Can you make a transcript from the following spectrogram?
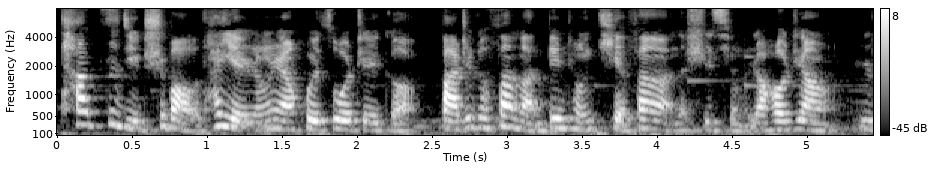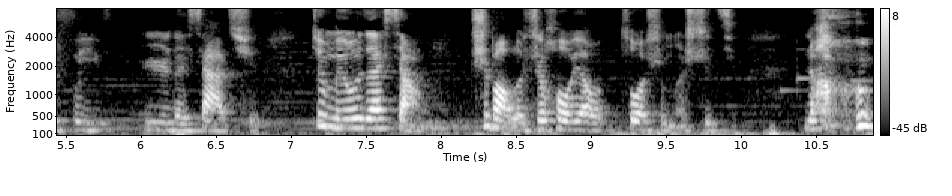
他自己吃饱了，他也仍然会做这个把这个饭碗变成铁饭碗的事情，然后这样日复一日的下去，就没有在想吃饱了之后要做什么事情。然后，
